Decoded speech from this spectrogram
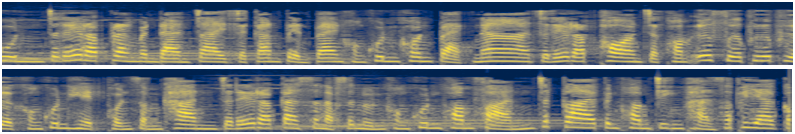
คุณจะได้รับแรงบันดาลใจจากการเปลี่ยนแปลงของคุณคนแปลกหน้า จะได้รับพรจากความเอื้อเฟื้อเพื่อเผื่อของคุณเหตุผลสำคัญ จะได้รับการสนับสนุนของคุณความฝัน จะกลายเป็นความจริงผ่านทรัพยาก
